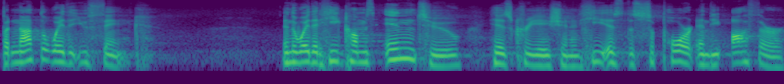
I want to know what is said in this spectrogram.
but not the way that you think in the way that he comes into his creation, and he is the support and the author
